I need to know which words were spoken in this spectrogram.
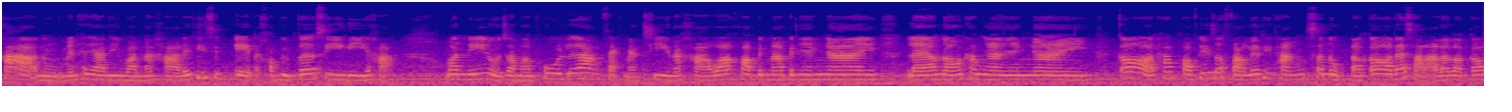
ค่ะ หนูเมธยาดีวันนะคะ เลขที่ 11 คอมพิวเตอร์ CD ค่ะ วันนี้หนูจะมาพูดเรื่องแฟกแมชชีนะคะ ว่าความเป็นมาเป็นยังไง แล้วน้องทำงานยังไง ก็ถ้าพร้อมที่จะฟังเรื่องที่ทั้งสนุกแล้วก็ได้สาระแล้วเราก็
